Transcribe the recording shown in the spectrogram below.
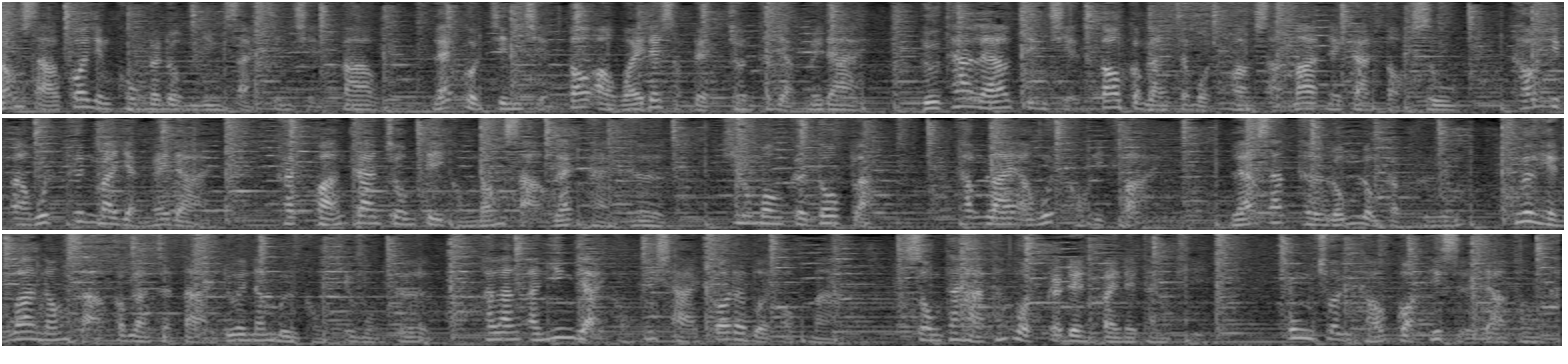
น้องสาวก็ยังคงระดมยิงใส่จินเฉียนเป้า และกดจินเฉียนเป้าเอาไว้ได้สำเร็จจนขยับไม่ได้ ดูท่าแล้วจินเฉียนเป้ากำลังจะหมดความสามารถในการต่อสู้ เขาหยิบอาวุธขึ้นมาอย่างง่ายดาย ขัดขวางการโจมตีของน้องสาวแล็กแพนเทอคิวมองเกอร์โต้กลับทำลายอาวุธของอีกฝ่ายแล้วซัดเธอล้มลงกับพื้น เมื่อเห็นว่าน้องสาวกำลังจะตายด้วยน้ำมือของคิวมองเกอร์ พลังอันยิ่งใหญ่ของพี่ชายก็ระเบิดออกมา ส่งทหารทั้งหมดกระเด็นไปในทันที พุ่งชนเขาก่อนที่เสือดาวทองค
